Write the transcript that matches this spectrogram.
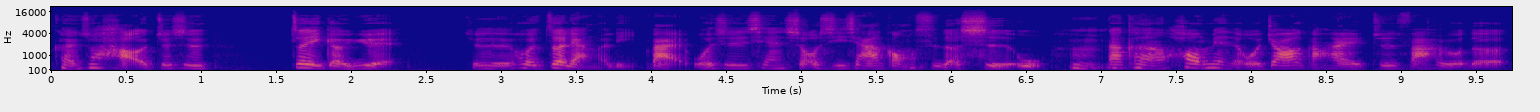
可能说好，就是这一个月。就是或者这两个礼拜，我是先熟悉一下公司的事务，嗯，那可能后面的我就要赶快就是发挥我的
